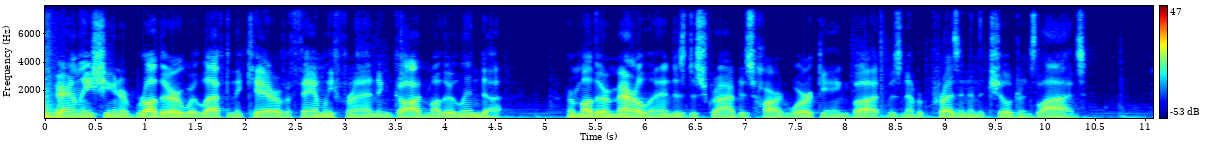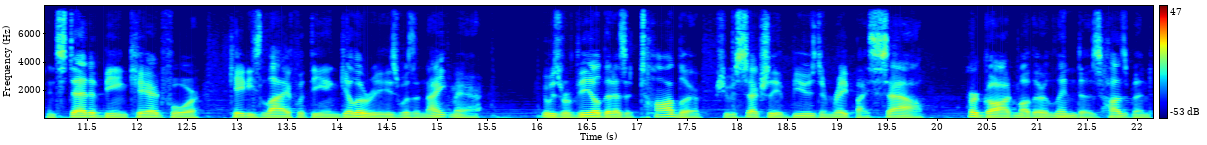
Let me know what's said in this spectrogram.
Apparently, she and her brother were left in the care of a family friend and godmother, Linda. Her mother, Marilyn, is described as hardworking, but was never present in the children's lives. Instead of being cared for, Katie's life with the Inghilleris was a nightmare. It was revealed that as a toddler, she was sexually abused and raped by Sal, her godmother, Linda's husband,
